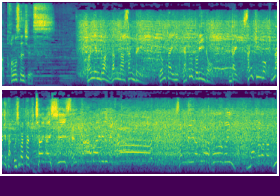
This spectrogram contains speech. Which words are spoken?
あーこの選手です。ワンエンドワンランナー三塁4対2ヤクルトリード第3球を投げた内股ピッチャー返しセンター前に抜けた三塁ランナーホームインまたまたツー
